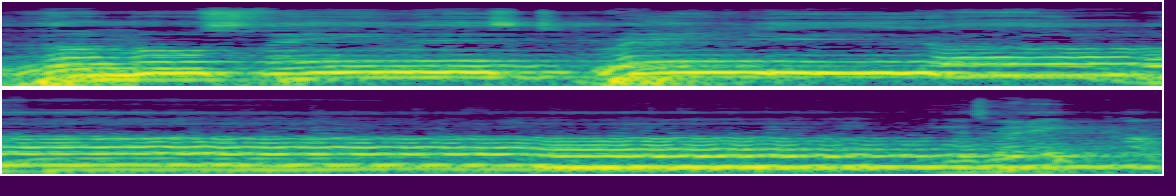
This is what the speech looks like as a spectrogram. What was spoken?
the most famous reindeer of all. You guys ready? Come on.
